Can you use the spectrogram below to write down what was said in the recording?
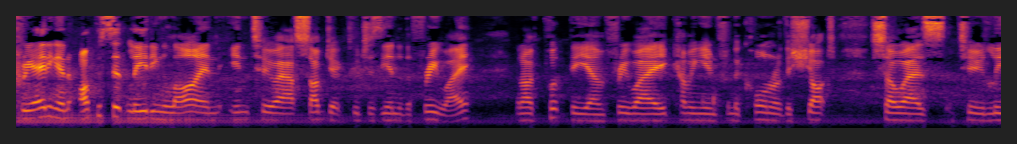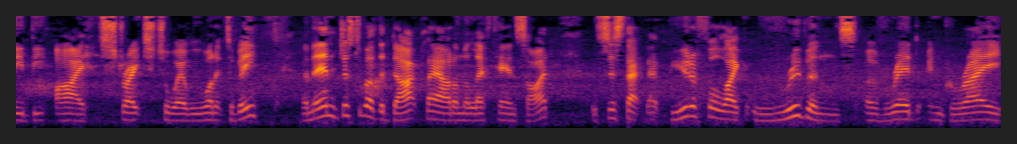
creating an opposite leading line into our subject, which is the end of the freeway. And I've put the um, freeway coming in from the corner of the shot so as to lead the eye straight to where we want it to be. And then just above the dark cloud on the left hand side, it's just that, that beautiful like ribbons of red and grey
